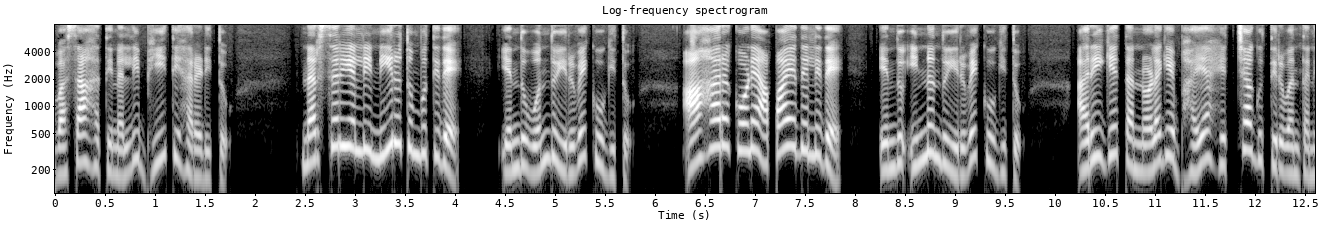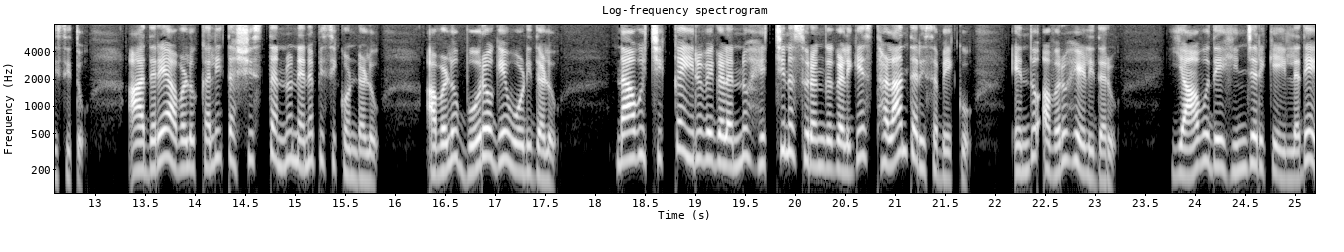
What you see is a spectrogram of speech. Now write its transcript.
ವಸಾಹತಿನಲ್ಲಿ ಭೀತಿ ಹರಡಿತು. ನರ್ಸರಿಯಲ್ಲಿ ನೀರು ತುಂಬುತ್ತಿದೆ ಎಂದು ಒಂದು ಇರುವೆ ಕೂಗಿತು. ಆಹಾರ ಕೋಣೆ ಅಪಾಯದಲ್ಲಿದೆ ಎಂದು ಇನ್ನೊಂದು ಇರುವೆ ಕೂಗಿತು. ಅರಿಗೆ ತನ್ನೊಳಗೆ ಭಯ ಹೆಚ್ಚಾಗುತ್ತಿರುವಂತನಿಸಿತು. ಆದರೆ ಅವಳು ಕಲಿತ ಶಿಸ್ತನ್ನು ನೆನಪಿಸಿಕೊಂಡಳು. ಅವಳು ಬೋರೋಗೆ ಓಡಿದಳು. ನಾವು ಚಿಕ್ಕ ಇರುವೆಗಳನ್ನು ಹೆಚ್ಚಿನ ಸುರಂಗಗಳಿಗೆ ಸ್ಥಳಾಂತರಿಸಬೇಕು ಎಂದು ಅವರು ಹೇಳಿದರು. ಯಾವುದೇ ಹಿಂಜರಿಕೆಯಿಲ್ಲದೆ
